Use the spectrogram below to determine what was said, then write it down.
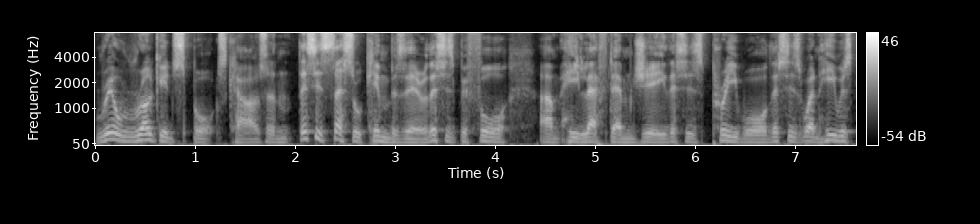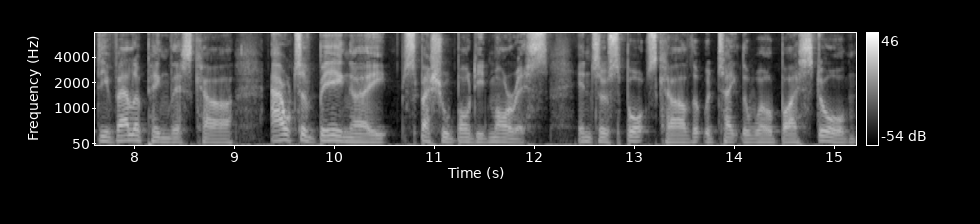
real rugged sports cars. And this is Cecil Kimber's era this is before um, he left MG this is pre-war. This is when he was developing this car out of being a special bodied Morris into a sports car that would take the world by storm.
